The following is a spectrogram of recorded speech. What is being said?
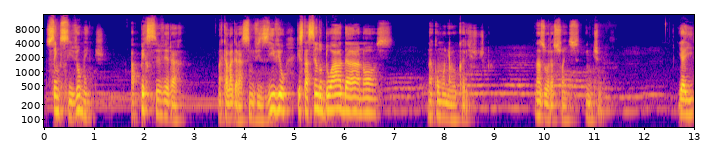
sensivelmente a perseverar naquela graça invisível que está sendo doada a nós na comunhão eucarística, nas orações íntimas. E aí,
